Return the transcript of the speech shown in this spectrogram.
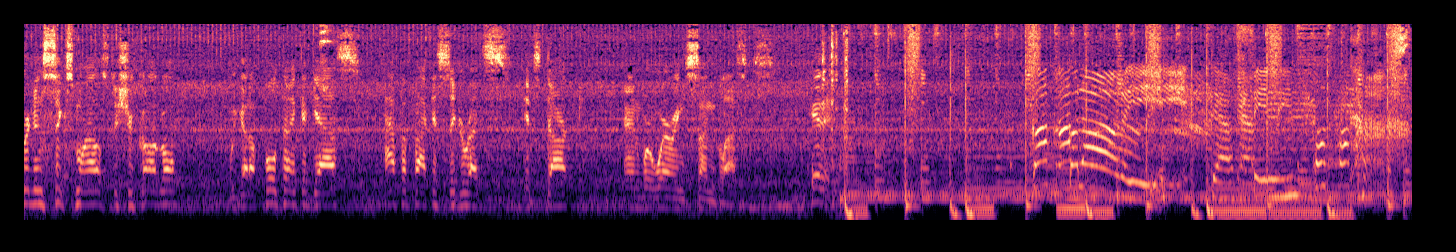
106 miles to Chicago. We got a full tank of gas, half a pack of cigarettes. It's dark, and we're wearing sunglasses. Hit it. Coccolari, der Film-Podcast.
